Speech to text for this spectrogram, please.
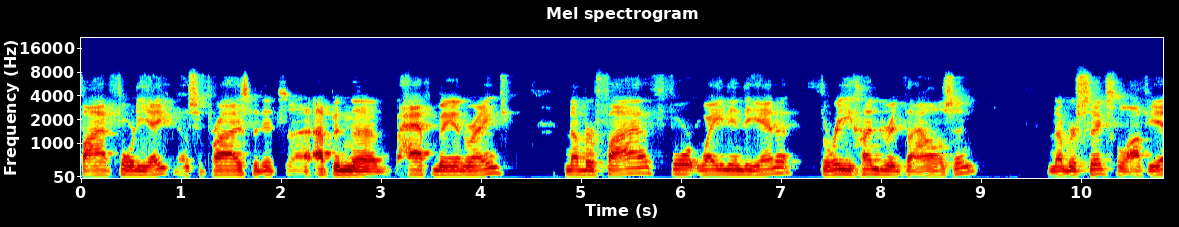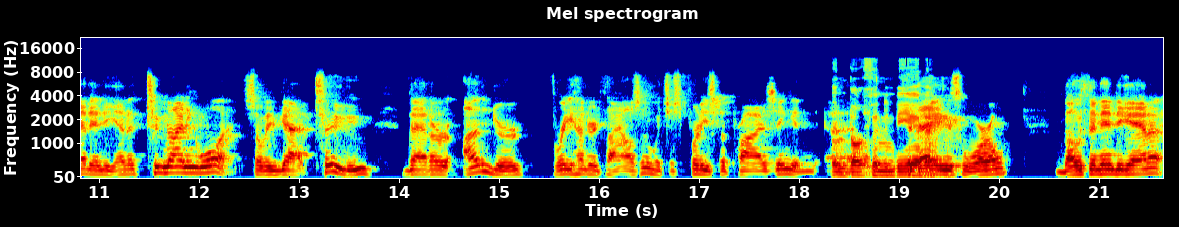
548. No surprise that it's uh, up in the half million range. Number five, Fort Wayne, Indiana, 300,000. Number six, Lafayette, Indiana, 291. So we've got two that are under 300,000, which is pretty surprising in, uh, both in Indiana. today's world. Both in Indiana,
